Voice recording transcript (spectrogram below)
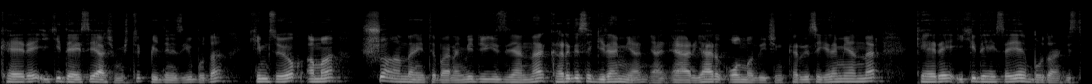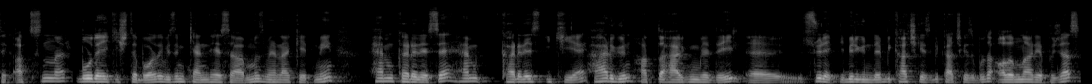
KR2DS açmıştık. Bildiğiniz gibi burada kimse yok ama şu andan itibaren videoyu izleyenler Karides'e giremeyen yani eğer yer olmadığı için Karides'e giremeyenler KR2DS'ye buradan istek atsınlar. Buradaki işte bu arada bizim kendi hesabımız merak etmeyin. Hem Karides'e hem Karides 2'ye her gün hatta her gün bile değil e, sürekli bir günde birkaç kez birkaç kez burada alımlar yapacağız.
